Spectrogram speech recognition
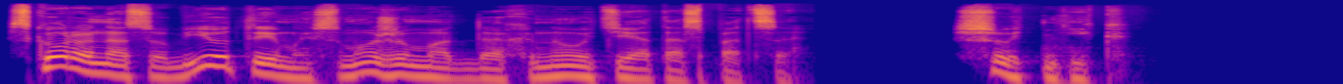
Скоро нас убьют, и мы сможем отдохнуть и отоспаться». «Шутник»,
